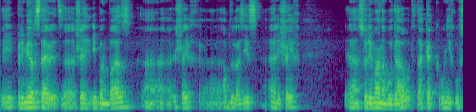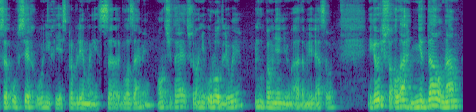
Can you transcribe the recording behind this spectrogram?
и пример ставится шейх Ибн Баз, а, шейх а, Абдул-Азиз Али Шейх, а, Сулейман Абу так как у них у всех у них есть проблемы с глазами, он считает, что они уродливые, по мнению Адама Ильясова, и говорит, что Аллах не дал нам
